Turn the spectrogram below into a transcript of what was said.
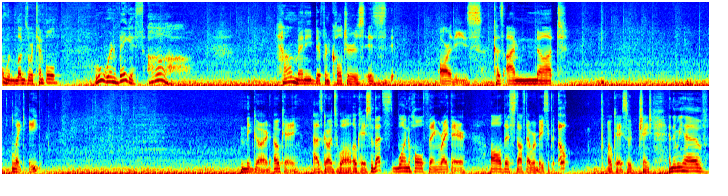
With Luxor Temple. Ooh, we're in Vegas. Oh. How many different cultures is are these? Because I'm not like eight. Midgard. Okay. Asgard's wall. Okay, so that's one whole thing right there. All this stuff that we're basically. Oh. Okay, so change. And then we have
